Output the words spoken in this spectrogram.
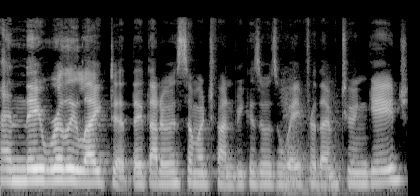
and they really liked it. They thought it was so much fun because it was a way for them to engage.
